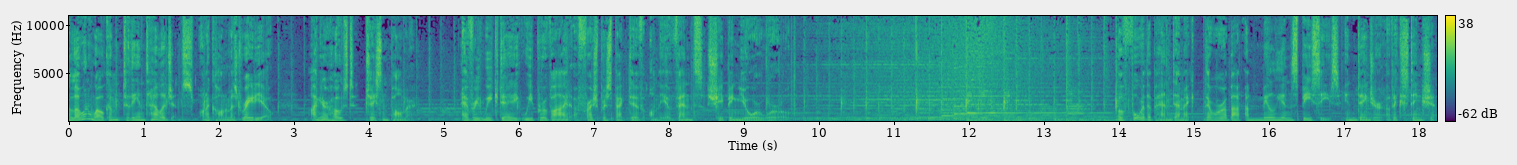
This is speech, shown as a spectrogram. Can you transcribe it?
Hello and welcome to The Intelligence on Economist Radio. I'm your host, Jason Palmer. Every weekday, we provide a fresh perspective on the events shaping your world. Before the pandemic, there were about a million species in danger of extinction.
